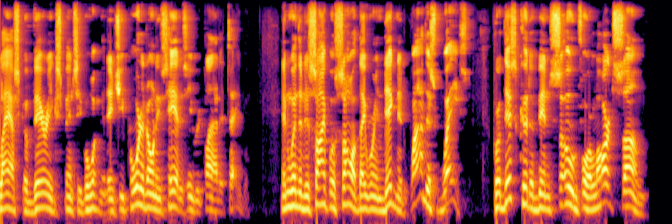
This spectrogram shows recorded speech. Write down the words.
flask of very expensive ointment, and she poured it on his head as he reclined at table. And when the disciples saw it, they were indignant. Why this waste? For this could have been sold for a large sum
